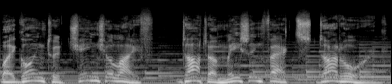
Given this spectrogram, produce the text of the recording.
by going to changealife.amazingfacts.org.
